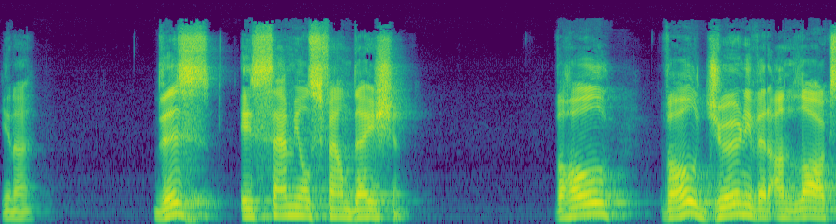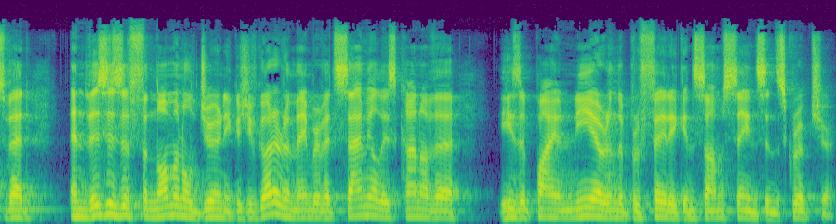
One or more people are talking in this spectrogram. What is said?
You know, this is Samuel's foundation. The whole, the whole journey that unlocks that, and this is a phenomenal journey because you've got to remember that Samuel is kind of a, he's a pioneer in the prophetic in some sense in scripture,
